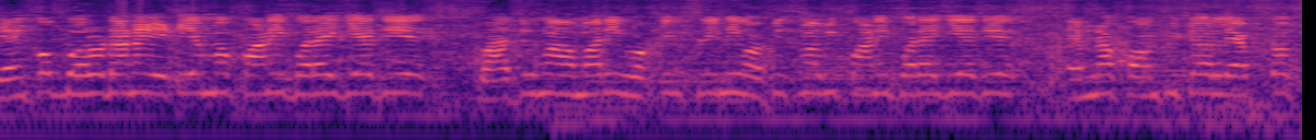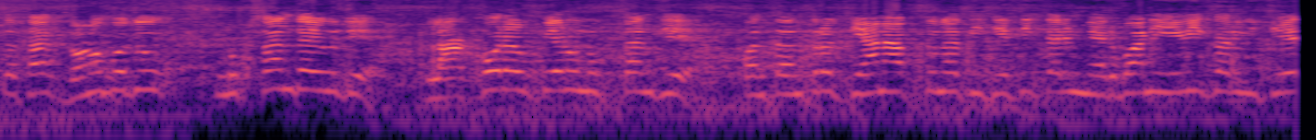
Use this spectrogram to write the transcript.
બેંક ઓફ બરોડાના એટીએમમાં પાણી ભરાઈ ગયા છે. બાજુમાં અમારી વકીલશ્રીની ઓફિસમાં બી પાણી ભરાઈ ગયા છે. એમના કોમ્પ્યુટર, લેપટોપ તથા ઘણું બધું નુકસાન થયું છે. લાખો રૂપિયાનું નુકસાન છે. પણ તંત્ર ધ્યાન આપતું નથી. જેથી કરીને મહેરબાની એવી કરવી છે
